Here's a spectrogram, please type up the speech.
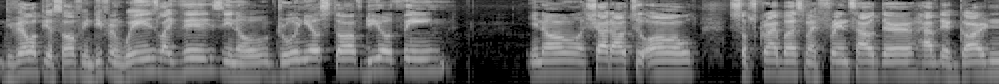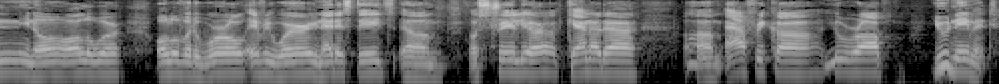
develop yourself in different ways like this. You know, growing your stuff, do your thing. You know, shout out to all subscribers, my friends out there, have their garden, you know, all over all over the world, everywhere, United States, um, Australia, Canada, um, Africa, Europe, you name it.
